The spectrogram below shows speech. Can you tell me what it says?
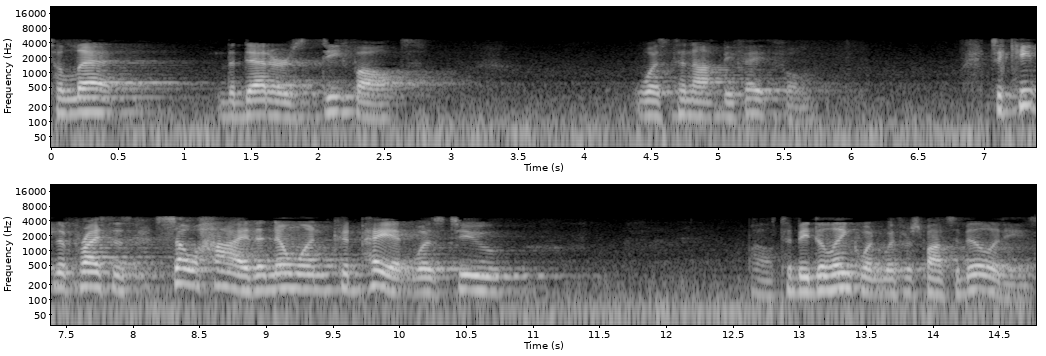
To let the debtor's default was to not be faithful. To keep the prices so high that no one could pay it was to, well, to be delinquent with responsibilities.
